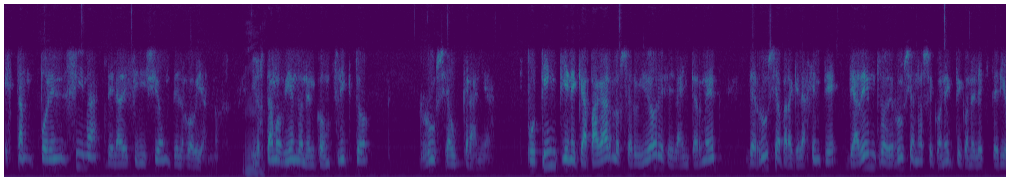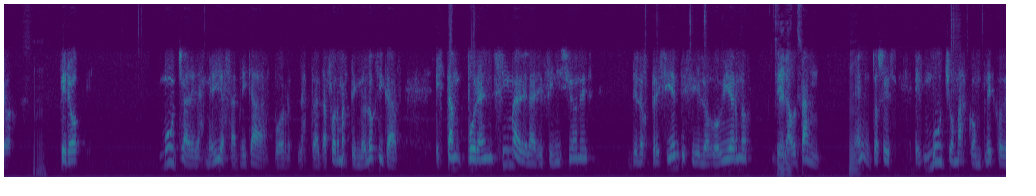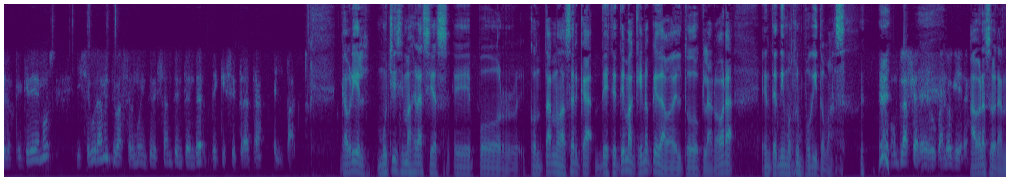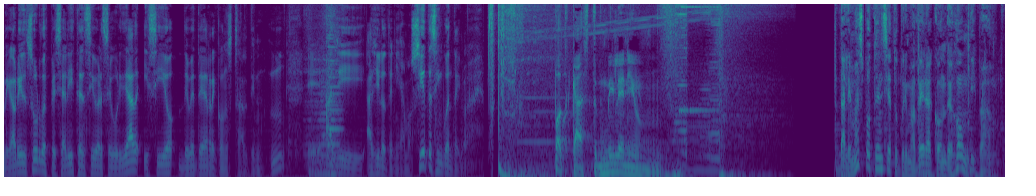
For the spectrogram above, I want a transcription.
están por encima de la definición de los gobiernos. Y lo estamos viendo en el conflicto Rusia-Ucrania. Putin tiene que apagar los servidores de la Internet de Rusia para que la gente de adentro de Rusia no se conecte con el exterior. Pero muchas de las medidas aplicadas por las plataformas tecnológicas están por encima de las definiciones de los presidentes y de los gobiernos de la. OTAN. ¿eh? Entonces es mucho más complejo de lo que creemos y seguramente va a ser muy interesante entender de qué se trata el pacto. Gabriel, muchísimas gracias eh, por contarnos acerca de este tema que no quedaba del todo claro. Ahora entendimos un poquito más. Un placer, Edu, cuando quieras. Abrazo grande. Gabriel Zurdo, especialista en ciberseguridad y CEO de BTR Consulting. ¿Mm? Eh, allí, allí lo teníamos. 759. Podcast Millennium. Dale más potencia a tu primavera con The Home Depot.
